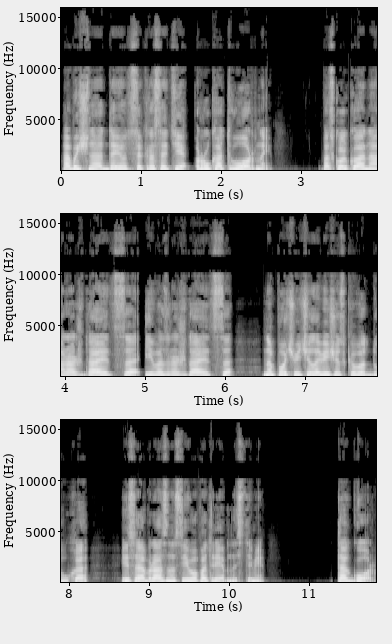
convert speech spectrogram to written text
обычно отдается красоте рукотворной, поскольку она рождается и возрождается на почве человеческого духа и сообразно с его потребностями. Тагор.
